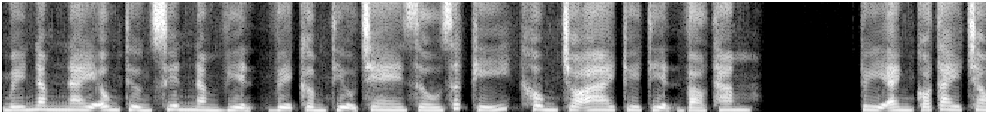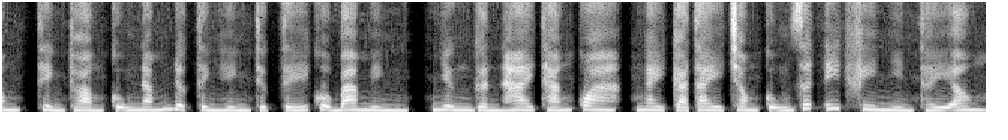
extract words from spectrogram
Mấy năm nay ông thường xuyên nằm viện, vệ cầm thiệu che giấu rất kỹ, không cho ai tùy tiện vào thăm. Tuy anh có tay trong, thỉnh thoảng cũng nắm được tình hình thực tế của ba mình, nhưng gần hai tháng qua, ngay cả tay trong cũng rất ít khi nhìn thấy ông.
